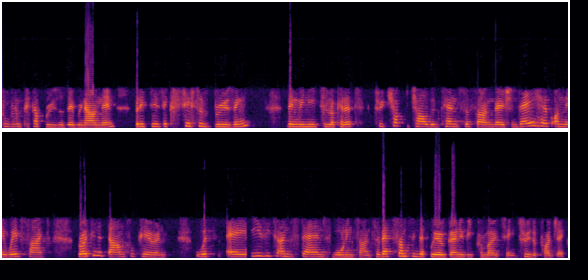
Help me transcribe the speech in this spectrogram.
children pick up bruises every now and then, but if is excessive bruising, then we need to look at it. Through Childhood Cancer Foundation, they have on their website broken it down for parents with a easy to understand warning sign. So that's something that we're going to be promoting through the project.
